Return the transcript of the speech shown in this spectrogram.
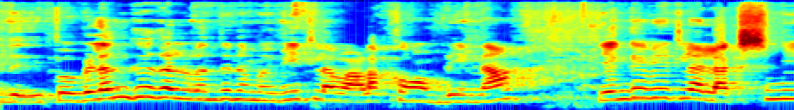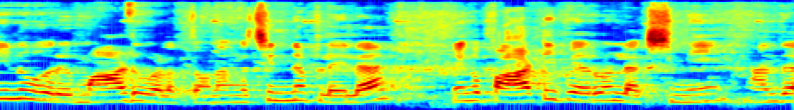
இது. இப்போ விலங்குகள் வந்து நம்ம வீட்டில் வளர்க்கோம் அப்படின்னா எங்கள் வீட்டில் லக்ஷ்மின்னு ஒரு மாடு வளர்த்தோம். நாங்கள் சின்ன பிள்ளையில. எங்கள் பாட்டி பேரும் லக்ஷ்மி. அந்த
